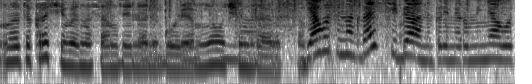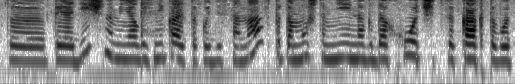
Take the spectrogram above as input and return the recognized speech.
Ну, это красивая, на самом деле, аллегория. Мне очень Да. нравится. Я вот иногда себя, например, у меня вот э, периодично у меня возникает такой диссонанс, потому что мне иногда хочется как-то вот,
